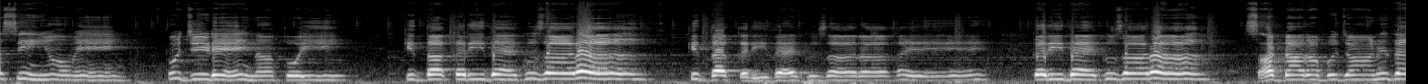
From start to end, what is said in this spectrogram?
ਅਸੀਂ ਓਵੇਂ ਉਜੜੇ ਨਾ ਕੋਈ। ਕਿੱਦਾਂ ਕਰੀਦਾ ਗੁਜ਼ਾਰਾ? ਕਿੱਦਾਂ ਕਰੀਦਾ ਗੁਜ਼ਾਰਾ? ਹੈ ਕਰੀਦਾ ਗੁਜ਼ਾਰਾ? ਸਾਡਾ ਰੱਬ ਜਾਣਦਾ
